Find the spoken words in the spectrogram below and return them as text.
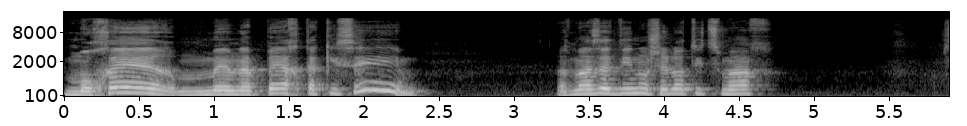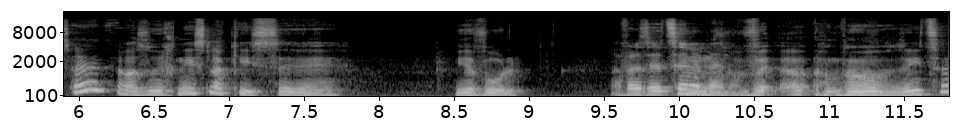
מוכר, מנפח את הכיסים. אז מה זה דינו שלא תצמח? בסדר, אז הוא הכניס לכיס אה, יבול. אבל זה יוצא ממנו. ו- אה, אה, זה יצא.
